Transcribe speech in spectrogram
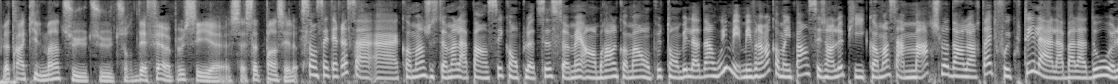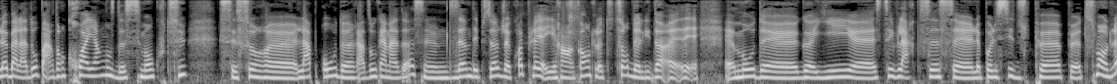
Puis là, tranquillement, tu, tu, tu redéfais un peu ces, euh, ce- cette pensée-là. Si on s'intéresse à, à comment justement la pensée complotiste se met en branle, comment on peut tomber là-dedans, oui, mais, mais vraiment comment ils pensent ces gens-là, puis comment ça marche là, dans leur tête? Il faut écouter la, la balado, euh, le balado, pardon, Croyance de Simon Coutu. C'est sur euh, l'app O de Radio-Canada. C'est une dizaine d'épisodes, je crois. Puis là, il rencontre là, toutes sortes de leaders. Euh, euh, Maud euh, Goyer, euh, Steve Lartis, euh, le policier du peuple, euh, tout ce monde-là.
